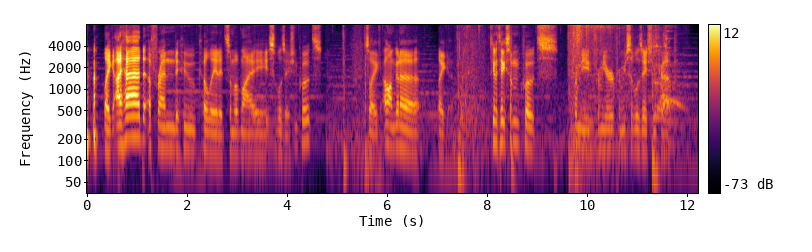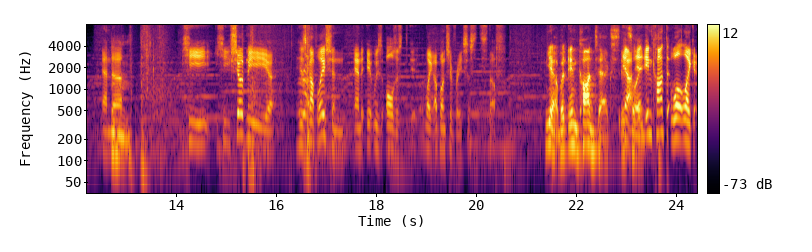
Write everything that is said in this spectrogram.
like I had a friend who collated some of my civilization quotes. It's like, "Oh, I'm going to like it's going to take some quotes from you from your from your civilization crap." And uh Mhm. he he showed me uh, his compilation, and it was all just like a bunch of racist stuff. Yeah, but in context, it's yeah, like in, in context, well, like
